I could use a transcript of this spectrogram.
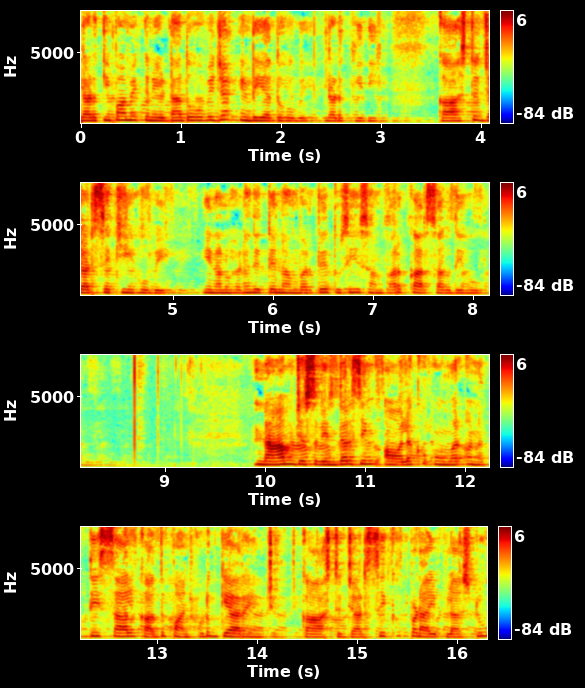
ਲੜਕੀ ਭਾਵੇਂ ਕੈਨੇਡਾ ਤੋਂ ਹੋਵੇ ਜਾਂ ਇੰਡੀਆ ਤੋਂ ਹੋਵੇ, ਲੜਕੀ ਦੀ ਕਾਸਟ ਜੱਟ ਸਿੱਖੀ ਹੋਵੇ। ਇਹਨਾਂ ਨੂੰ ਹੇਠਾਂ ਦਿੱਤੇ ਨੰਬਰ ਤੇ ਤੁਸੀਂ ਸੰਪਰਕ ਕਰ ਸਕਦੇ ਹੋ। ਨਾਮ ਜਸਵਿੰਦਰ ਸਿੰਘ ਔਲਖ, ਉਮਰ 29 ਸਾਲ, ਕੱਦ 5 ਫੁੱਟ 11 ਇੰਚ। ਕਾਸਟ ਜੱਟ ਸਿੱਖ, ਪੜ੍ਹਾਈ ਪਲੱਸ 2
